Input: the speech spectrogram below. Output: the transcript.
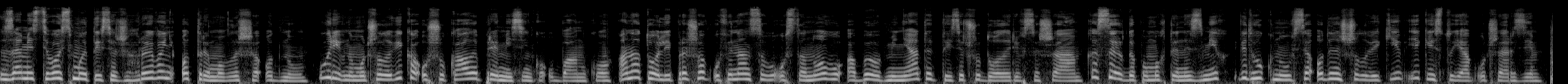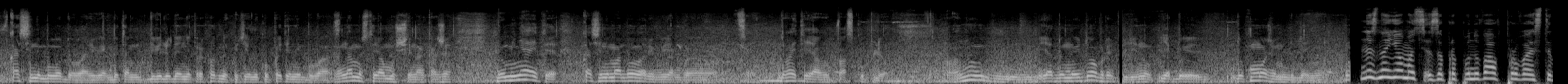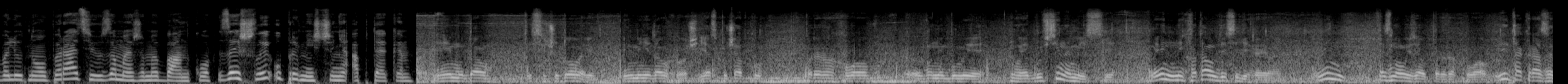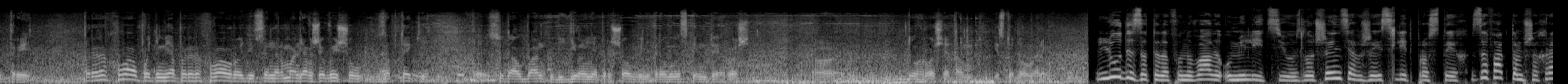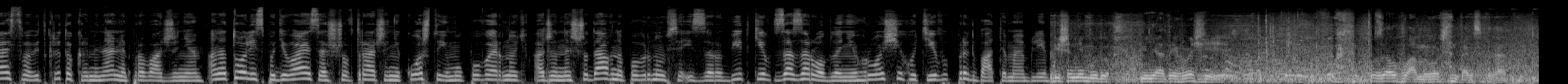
Замість восьми тисяч гривень отримав лише одну. У рівному чоловіка ушукали прямісінько у банку. Анатолій прийшов у фінансову установу, аби обміняти тисячу доларів США. Касир допомогти не зміг. Відгукнувся один з чоловіків, який стояв у черзі. Касі не було доларів. Якби там дві людини приходили, хотіли купити, не було. За нами стояв мужчина, каже, ви міняєте, в касі нема доларів, якби це. Давайте я вас куплю. А, Ну, я думаю, добре, тоді, ну, якби допоможемо людині. Незнайомець запропонував провести валютну операцію за межами банку. Зайшли у приміщення аптеки. Я йому дав тисячу доларів, він мені дав гроші. Я спочатку перерахував, е, вони були ну, якби всі на місці, але він не вистачало 10 гривень. Він я знову взяв, перерахував. І так рази три. Перерахував, потім я перерахував, вроді все нормально. Я вже вийшов з аптеки е, сюди в банку, відділення прийшов, мені треба було скинути гроші. До грошей там тільки 100 доларів. Люди зателефонували у міліцію. Злочинця вже й слід простих. За фактом шахрайства відкрито кримінальне провадження. Анатолій сподівається, що втрачені кошти йому повернуть, адже нещодавно повернувся із заробітків. За зароблені гроші хотів придбати меблі. Більше не буду міняти гроші поза углами, можна так сказати.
